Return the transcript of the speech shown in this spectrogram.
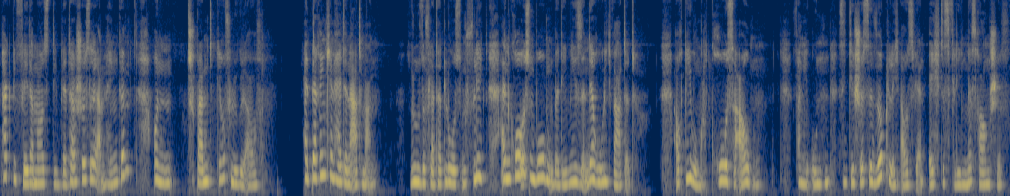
packt die Fledermaus die Blätterschüssel am Henken und spannt ihre Flügel auf. Erdbeerinchen hält den Atem an. Suse flattert los und fliegt einen großen Bogen über die Wiese, in der Rudi wartet. Auch Bibo macht große Augen. Von hier unten sieht die Schüssel wirklich aus wie ein echtes fliegendes Raumschiff.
